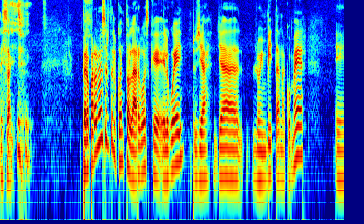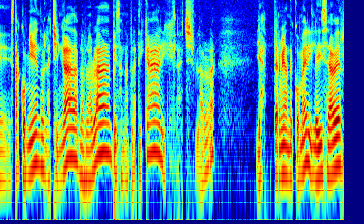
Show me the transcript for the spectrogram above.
Exacto. Pero para no hacerte el cuento largo, es que el güey, pues ya, ya lo invitan a comer, eh, está comiendo la chingada, bla, bla, bla, empiezan a platicar y la bla, bla, bla. Ya, terminan de comer y le dice, a ver,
